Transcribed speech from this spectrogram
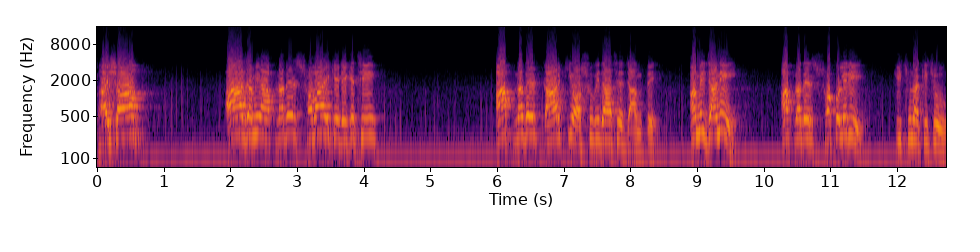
ভাই সব আজ আমি আপনাদের সবাইকে ডেকেছি। আপনাদের কার কি অসুবিধা আছে জানতে? আমি জানি আপনাদের সকলেরই কিছু না কিছু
